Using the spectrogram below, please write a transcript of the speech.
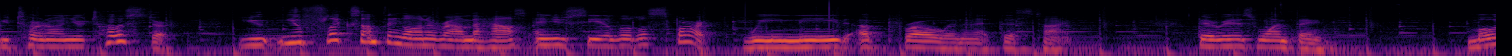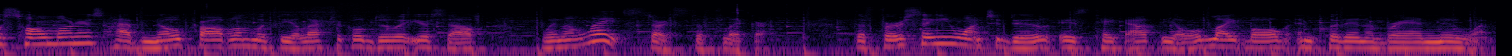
you turn on your toaster. You, you flick something on around the house and you see a little spark. We need a pro in it this time. There is one thing. Most homeowners have no problem with the electrical do-it-yourself when a light starts to flicker. The first thing you want to do is take out the old light bulb and put in a brand new one.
